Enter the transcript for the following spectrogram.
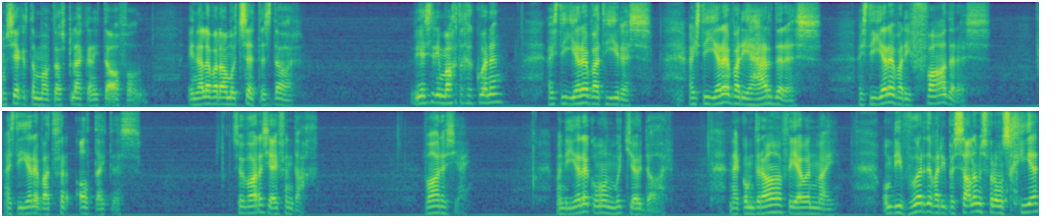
om seker te maak daar's plek aan die tafel en hulle wat daar moet sit is daar. Wie is hierdie magtige koning? Hy's die Here wat hier is. Hy's die Here wat die herder is. Hy's die Here wat die Vader is. Hy's die Here wat vir altyd is. So waar is jy vandag? Waar is jy? Want die Here kom ontmoet jou daar. En hy kom dra vir jou en my om die woorde wat die psalms vir ons gee,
